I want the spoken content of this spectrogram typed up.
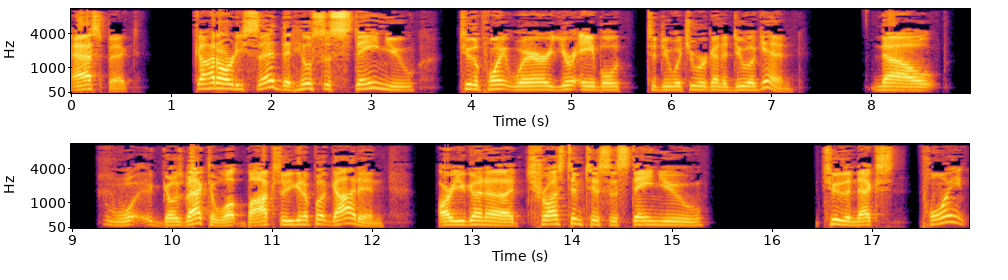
aspect, God already said that he'll sustain you to the point where you're able to do what you were going to do again. Now, it goes back to what box are you going to put God in? Are you going to trust him to sustain you to the next point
